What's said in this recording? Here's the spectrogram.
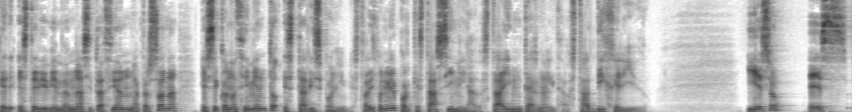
que esté viviendo en una situación, una persona, ese conocimiento está disponible. Está disponible porque está asimilado, está internalizado, está digerido. Y eso es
